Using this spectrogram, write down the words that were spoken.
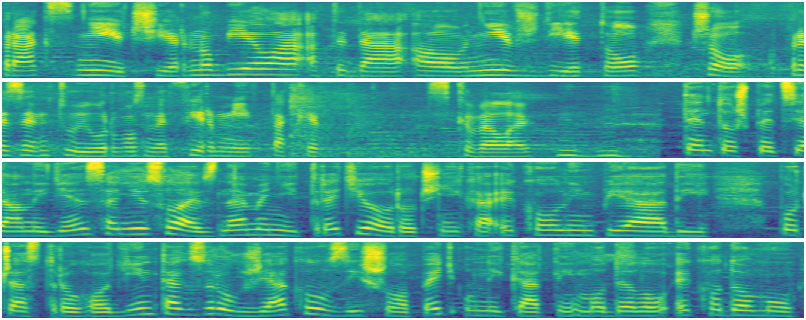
prax nie je čierno-biela a teda nie vždy je to, čo prezentujú rôzne firmy, také skvelé. Tento špeciálny deň sa niesol aj v znamení 3. ročníka Ekoolympiády. Počas troch hodín tak z rúk žiakov zišlo 5 unikátnych modelov ekodomu,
